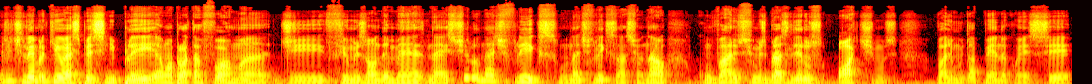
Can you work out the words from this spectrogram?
A gente lembra que o SP Cine Play é uma plataforma de filmes on demand, né? estilo Netflix, o Netflix nacional, com vários filmes brasileiros ótimos. Vale muito a pena conhecer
